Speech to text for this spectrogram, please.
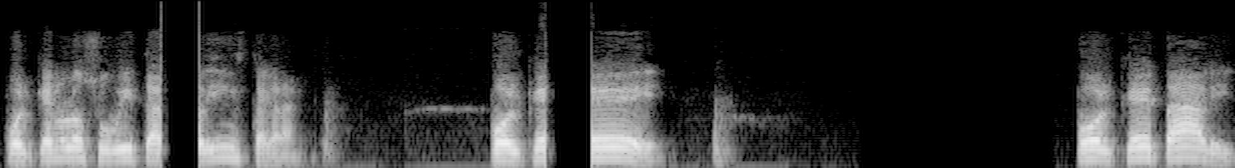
¿Por qué no lo subiste al Instagram? ¿Por qué? ¿Por qué, Tali?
